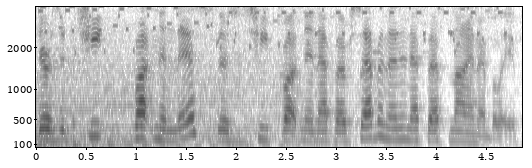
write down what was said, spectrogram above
There's a cheat button in this, there's a cheat button in FF7 and in FF9, I believe.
